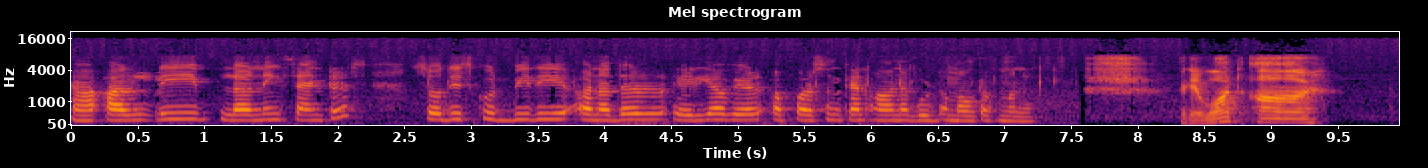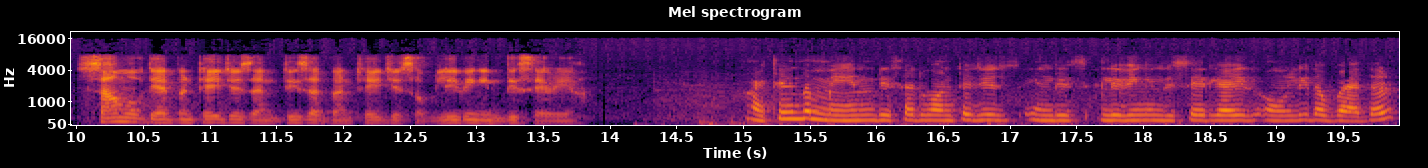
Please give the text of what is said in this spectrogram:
uh, early learning centers so this could be the another area where a person can earn a good amount of money Okay, what are some of the advantages and disadvantages of living in this area? I think the main disadvantage is in this living in this area is only the weather.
